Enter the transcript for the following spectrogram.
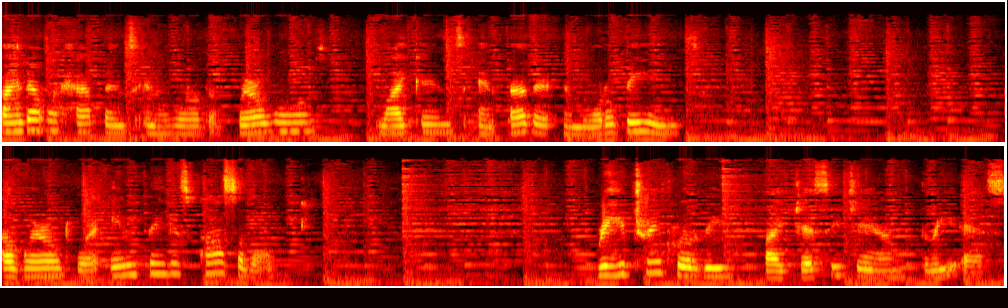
Find out what happens in a world of werewolves, lycans, and other immortal beings. A world where anything is possible. Read Tranquility by Jessie Jam 3S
